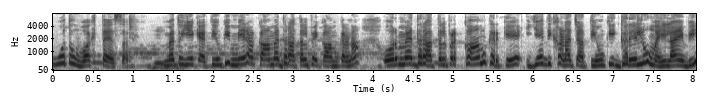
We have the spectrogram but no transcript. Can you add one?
वो तो वक्त है सर। मैं तो ये कहती हूँ कि मेरा काम है धरातल पे काम करना और मैं धरातल पर काम करके ये दिखाना चाहती हूँ कि घरेलू महिलाएँ भी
